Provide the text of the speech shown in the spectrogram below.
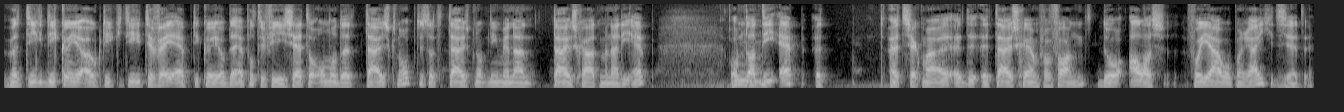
Want die, die kun je ook, die, die tv-app die kun je op de Apple TV zetten onder de thuisknop. Dus dat de thuisknop niet meer naar thuis gaat, maar naar die app. Omdat die app het, het, zeg maar, het, het thuisscherm vervangt door alles voor jou op een rijtje te zetten.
